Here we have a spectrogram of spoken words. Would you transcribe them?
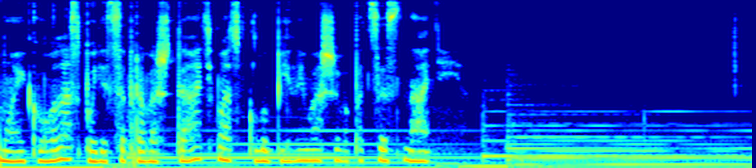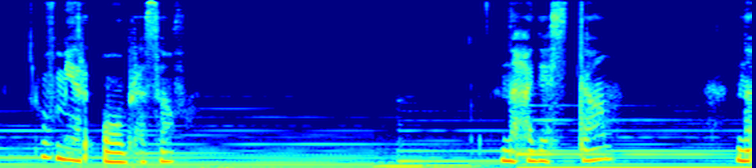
мой голос будет сопровождать вас в глубины вашего подсознания, в мир образов. Находясь там, на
